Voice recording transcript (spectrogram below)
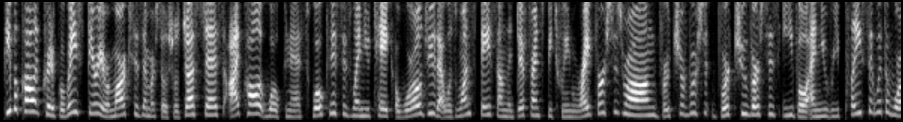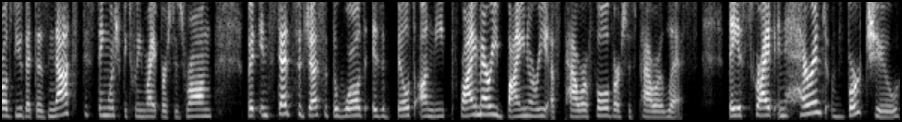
People call it critical race theory or Marxism or social justice. I call it wokeness. Wokeness is when you take a worldview that was once based on the difference between right versus wrong, virtue versus, virtue versus evil, and you replace it with a worldview that does not distinguish between right versus wrong, but instead suggests that the world is built on the primary binary of powerful versus powerless. They ascribe inherent virtue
